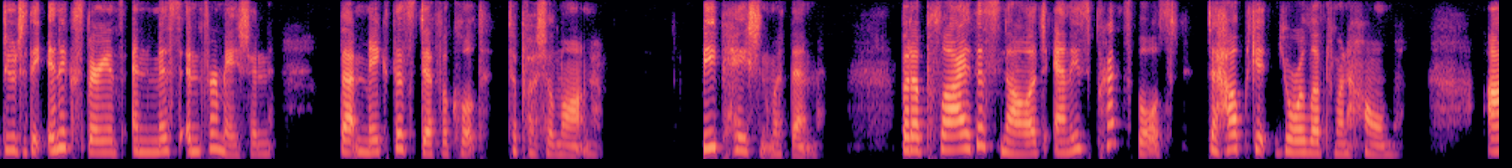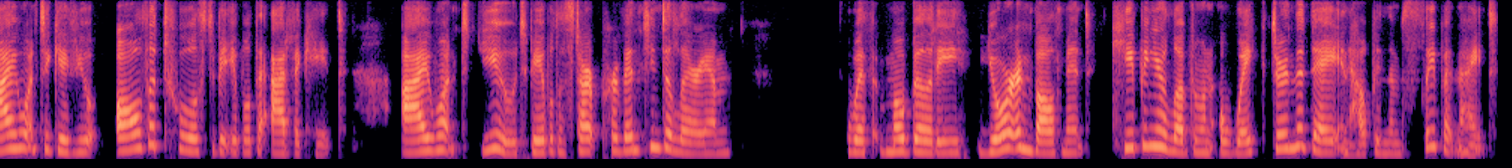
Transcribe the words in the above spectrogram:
due to the inexperience and misinformation that make this difficult to push along. Be patient with them, but apply this knowledge and these principles to help get your loved one home. I want to give you all the tools to be able to advocate. I want you to be able to start preventing delirium with mobility, your involvement, keeping your loved one awake during the day and helping them sleep at night,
